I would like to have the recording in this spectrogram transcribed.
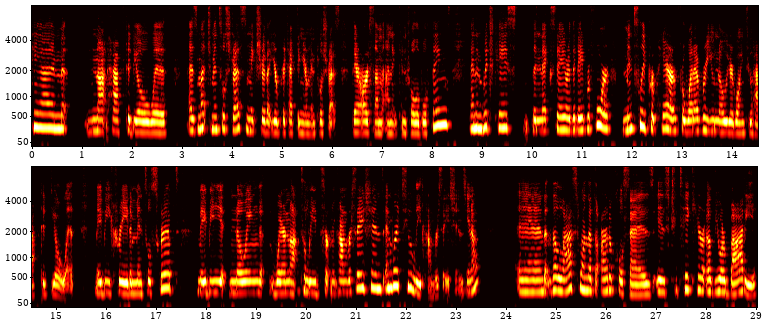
can not have to deal with as much mental stress, make sure that you're protecting your mental stress. There are some uncontrollable things, and in which case, the next day or the day before, mentally prepare for whatever you know you're going to have to deal with. Maybe create a mental script, maybe knowing where not to lead certain conversations and where to lead conversations, you know? And the last one that the article says is to take care of your body.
